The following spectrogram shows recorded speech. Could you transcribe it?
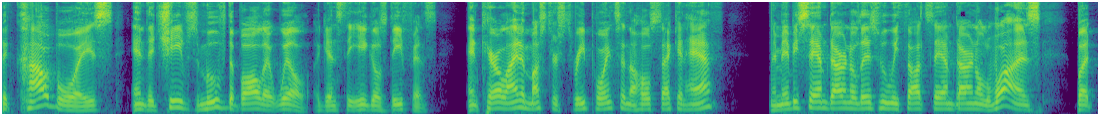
the Cowboys and the Chiefs moved the ball at will against the Eagles defense. And Carolina musters three points in the whole second half. And maybe Sam Darnold is who we thought Sam Darnold was, but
